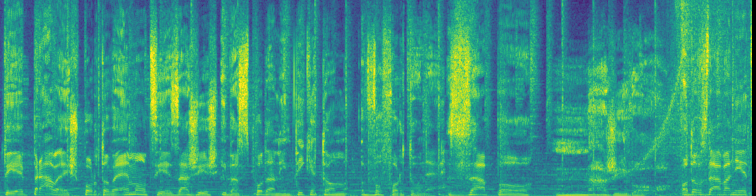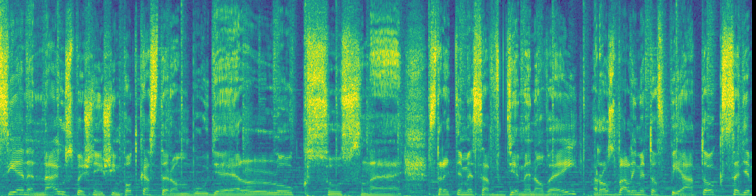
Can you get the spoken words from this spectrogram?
Tie práve športové emócie zažiješ iba s podaným tiketom vo Fortune. ZAPO naživo. Odovzdávanie cien najúspešnejším podcasterom bude luxusné. Stretneme sa v Demenovej, rozbalíme to v piatok 17.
